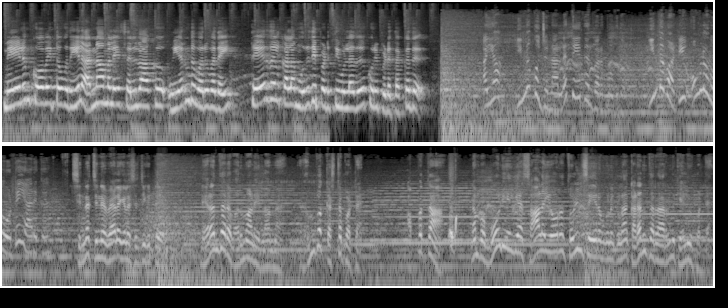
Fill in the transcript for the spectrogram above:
மேலும் கோவை தொகுதியில் அண்ணாமலை செல்வாக்கு உயர்ந்து வருவதை தேர்தல் களம் உறுதிப்படுத்தியுள்ளது குறிப்பிடத்தக்கது. ஐயா இன்னும் கொஞ்ச நாள்ல தேர்தல் வரப்போகுது. இந்த வாட்டி உங்களோட ஓட்டு யாருக்கு? சின்ன சின்ன வேலைகளை செஞ்சுக்கிட்டு நிரந்தர வருமானம் இல்லாம ரொம்ப கஷ்டப்பட்டேன். அப்பதான் நம்ம மோடி ஐயா சாலையோரம் தொழில் செய்யறவங்களுக்கெல்லாம் கடன் தர்றாருன்னு கேள்விப்பட்டேன்.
